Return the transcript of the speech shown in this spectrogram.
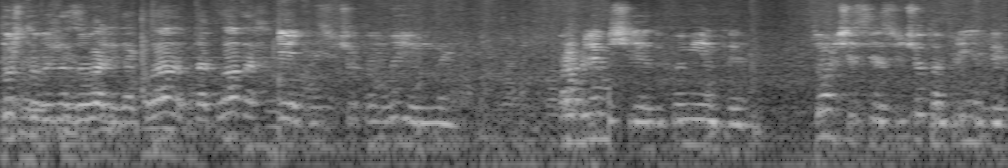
То, что вы называли доклад, докладах, с учетом выявленной проблемы, документы, том числе с учетом принятых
